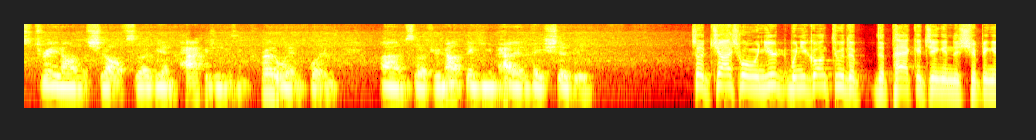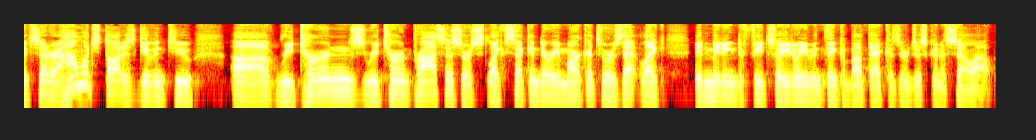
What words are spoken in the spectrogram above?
straight on the shelf. So again, packaging is incredibly important. Um, so if you're not thinking about it, they should be. So Joshua, when you're when you're going through the the packaging and the shipping, et cetera, how much thought is given to uh, returns, return process, or like secondary markets, or is that like admitting defeat so you don't even think about that because they're just going to sell out?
